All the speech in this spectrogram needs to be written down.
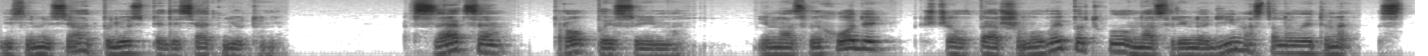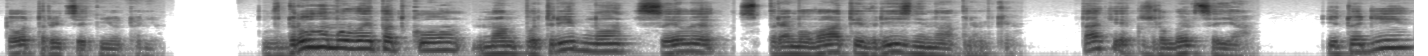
80 плюс 50 ньютонів. Все це прописуємо. І в нас виходить, що в першому випадку в нас рівнодійна становитиме 130 ньютонів. В другому випадку нам потрібно сили спрямувати в різні напрямки, так як зробив це я. І тоді,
